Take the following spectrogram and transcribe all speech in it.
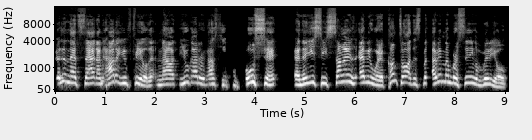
Isn't that sad? I mean, how do you feel that now you got to bullshit, and then you see signs everywhere? Come to our disp- I remember seeing a video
